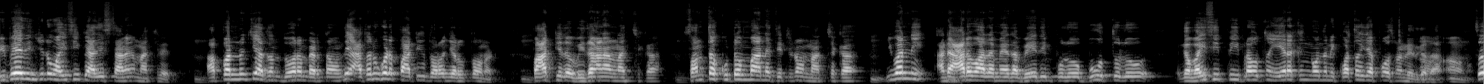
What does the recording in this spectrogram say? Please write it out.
విభేదించడం వైసీపీ అధిష్టానం నచ్చలేదు. అప్పటి నుంచి అతను దూరం పెడతా ఉంది అతను కూడా పార్టీకి దూరం జరుగుతూ ఉన్నాడు. పార్టీలో విధానాలు నచ్చక. సొంత కుటుంబాన్ని తిట్టడం నచ్చక. ఇవన్నీ అంటే ఆడవాళ్ళ మీద వేధింపులు బూతులు ఇక వైసీపీ ప్రభుత్వం ఏ రకంగా ఉందని కొత్తగా చెప్పవసరం లేదు కదా సో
